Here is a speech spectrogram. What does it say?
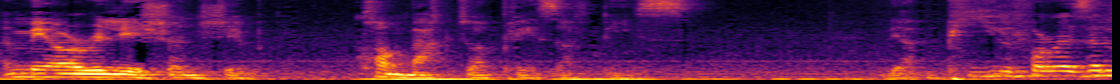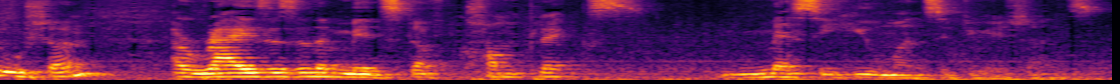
and may our relationship come back to a place of peace. The appeal for resolution arises in the midst of complex, messy human situations.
